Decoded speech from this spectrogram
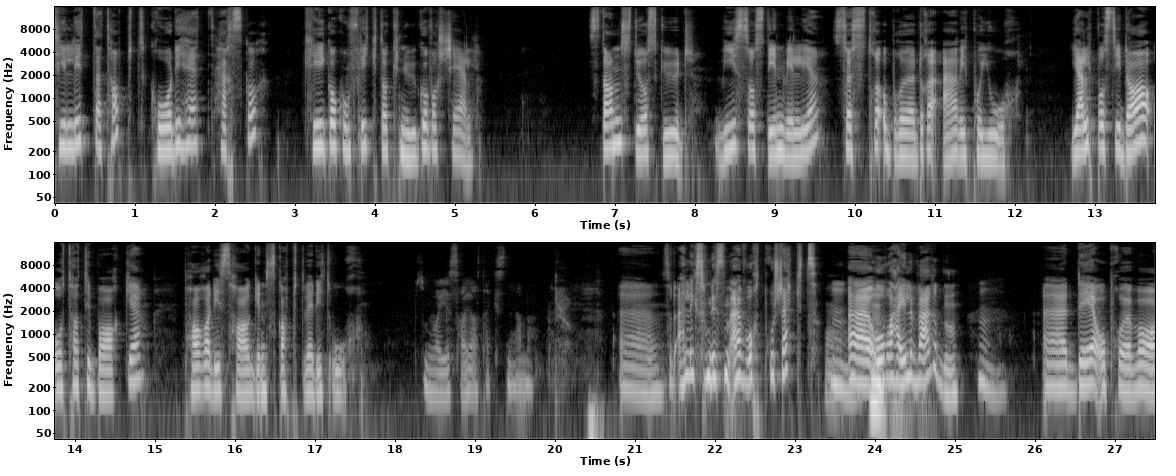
Tillit er tapt, grådighet hersker, krig og konflikter knuger vår sjel. Stans du oss, Gud, vis oss din vilje, søstre og brødre er vi på jord. Hjelp oss i dag å ta tilbake paradishagen skapt ved ditt ord. Som var Jesaja-teksten igjen, da. Eh, så det er liksom det som er vårt prosjekt eh, over hele verden. Eh, det å prøve å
